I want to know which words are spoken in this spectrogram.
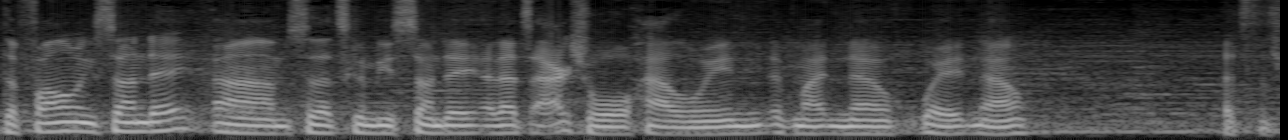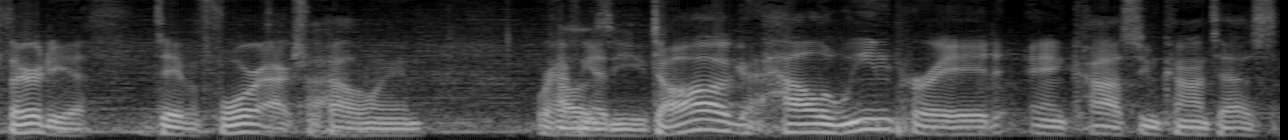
the following Sunday. Um, so that's going to be Sunday. uh, That's actual Halloween. If my no, wait, no, that's the thirtieth, day before actual Halloween. We're having Hallows a Eve. dog Halloween parade and costume contest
